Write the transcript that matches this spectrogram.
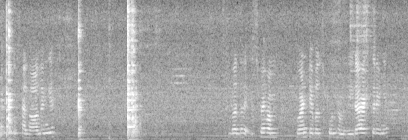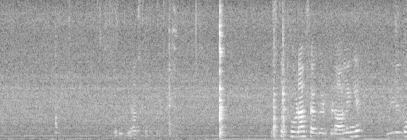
इसको फैला लेंगे। बाद इसमें हम वन टेबल स्पून हम ज़ीरा ऐड करेंगे। प्याज इसको थोड़ा सा गड़गड़ा लेंगे ज़ीरे को।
